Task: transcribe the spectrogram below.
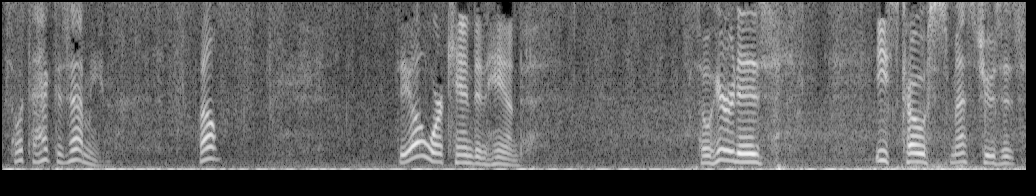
So, what the heck does that mean? Well, they all work hand in hand. So here it is, East Coast, Massachusetts,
